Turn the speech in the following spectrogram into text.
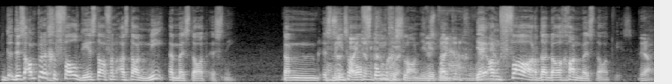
dis amper 'n geval deesdae van as daar nie 'n misdaad is nie dan is mense half stom geslaan, jy weet, jy aanvaar dat daar gaan misdaad wees. Ja.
